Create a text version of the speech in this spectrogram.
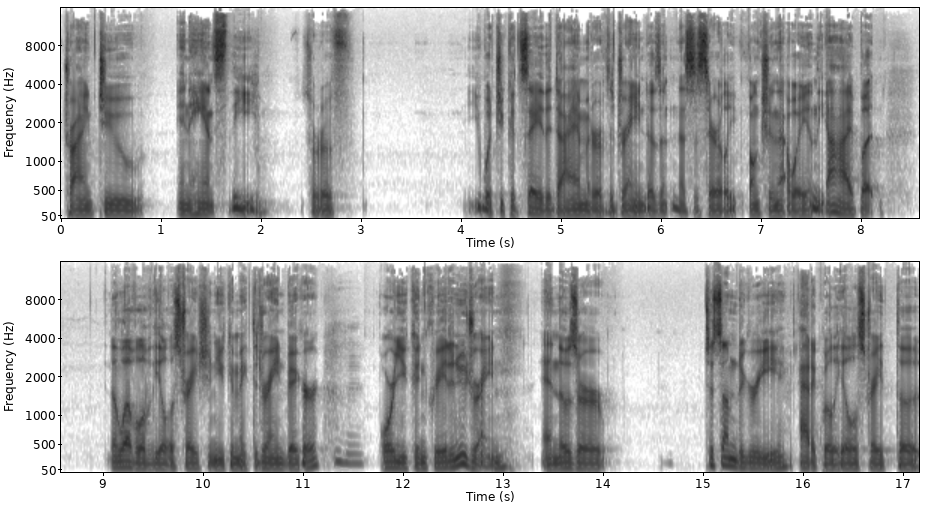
trying to enhance the sort of what you could say the diameter of the drain doesn't necessarily function that way in the eye, but the level of the illustration, you can make the drain bigger mm-hmm. or you can create a new drain. And those are to some degree adequately illustrate the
